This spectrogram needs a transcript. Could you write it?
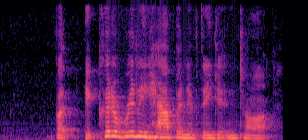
But it could have really happened if they didn't talk.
